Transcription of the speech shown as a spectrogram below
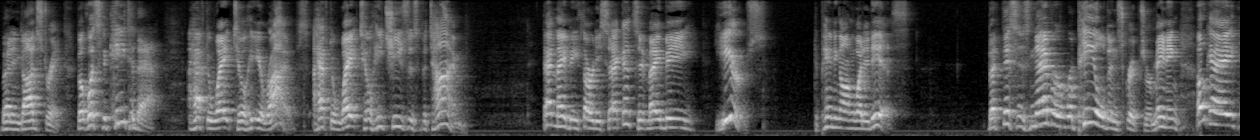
but in God's strength. But what's the key to that? I have to wait till He arrives. I have to wait till He chooses the time. That may be 30 seconds, it may be years, depending on what it is. But this is never repealed in Scripture, meaning, okay,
